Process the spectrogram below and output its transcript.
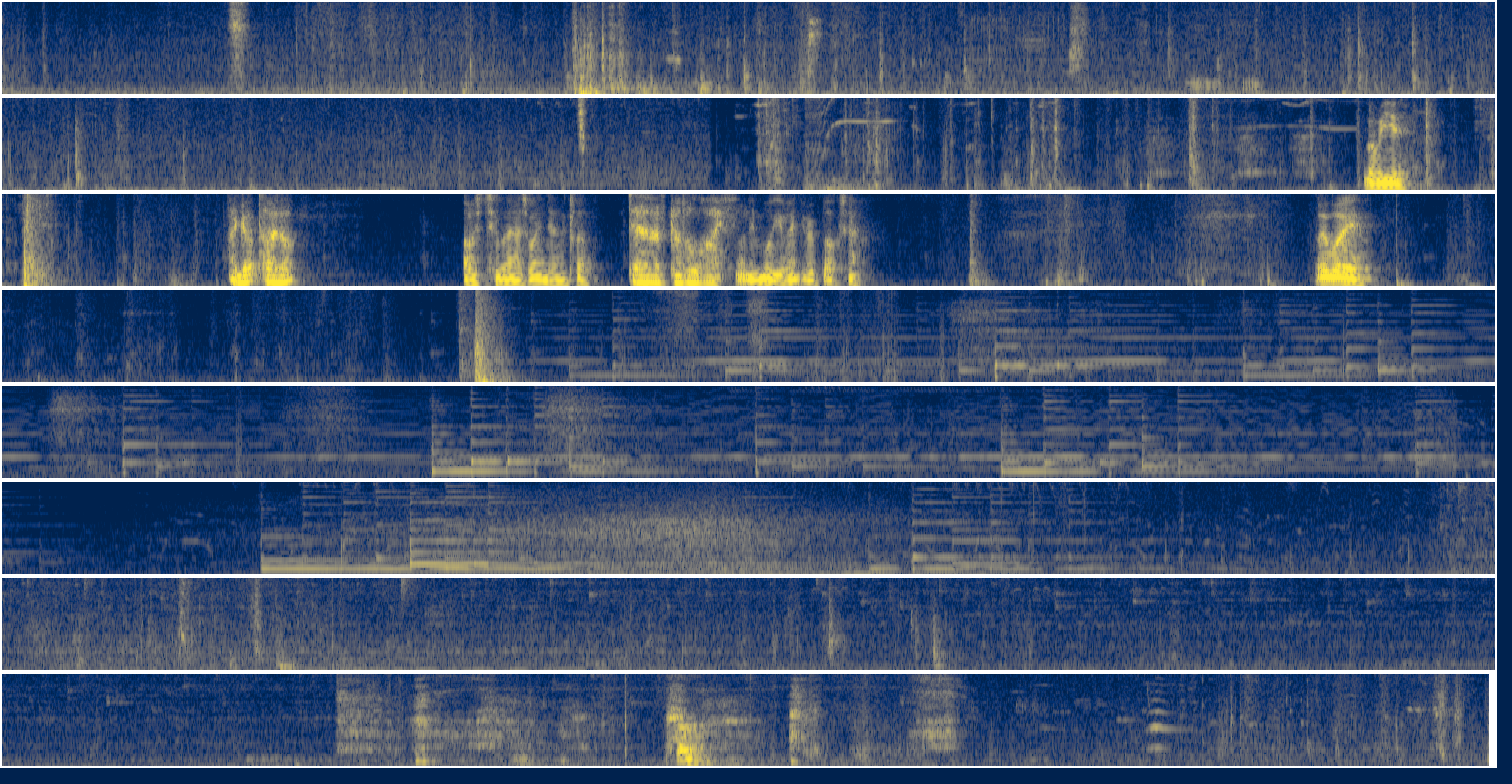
Where were you? I got tied up. I was two hours waiting down the club. Dad, I've got a life. Not anymore, you ain't. You're a boxer. Where were you?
